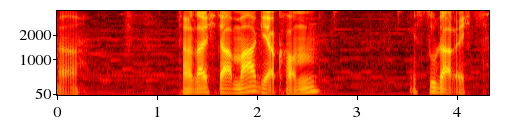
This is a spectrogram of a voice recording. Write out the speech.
Ja. Da leichter Magier kommen, ist du da rechts.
